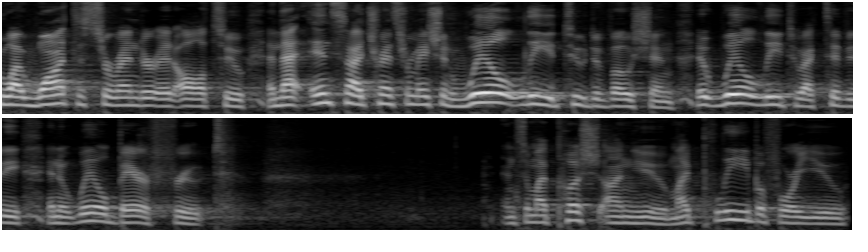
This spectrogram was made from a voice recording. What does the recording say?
who I want to surrender it all to. And that inside transformation will lead to devotion, it will lead to activity, and it will bear fruit. And so, my push on you, my plea before you,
